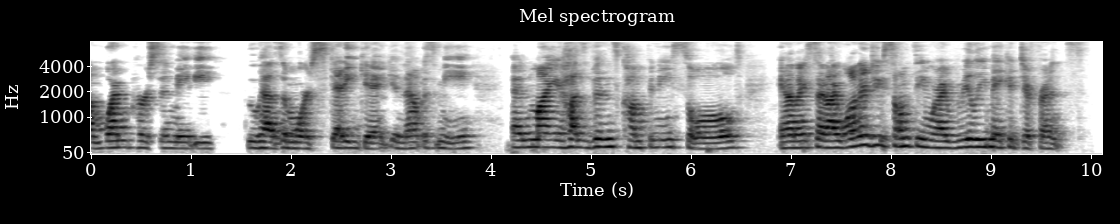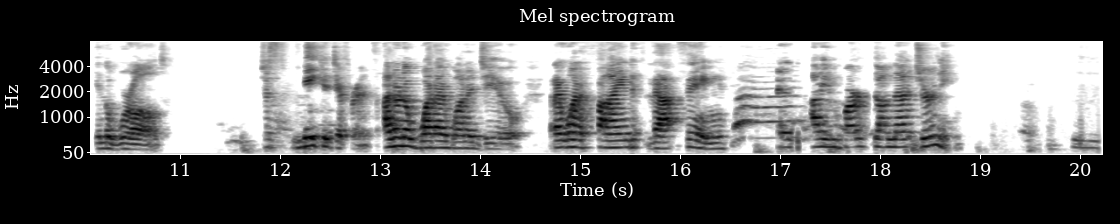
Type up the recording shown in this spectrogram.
um, one person maybe who has a more steady gig, and that was me. And my husband's company sold. And I said, I want to do something where I really make a difference in the world just make a difference. I don't know what I want to do, but I want to find that thing. And I embarked on that journey. Mm-hmm.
